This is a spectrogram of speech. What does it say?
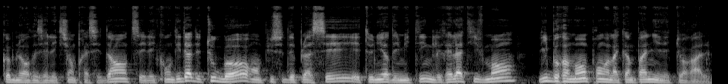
comme lors des élections précédentes et les candidats de tous bords ont pu se déplacer et tenir des meetings relativement librement pendant la campagne électorale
